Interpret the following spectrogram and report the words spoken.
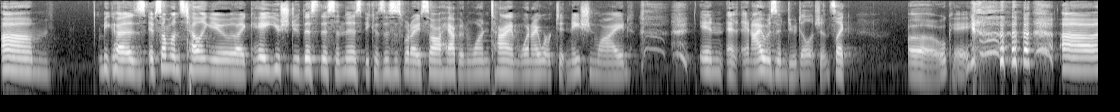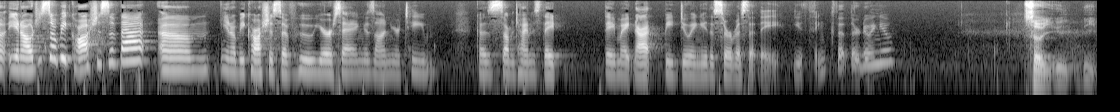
Um, because if someone's telling you like hey you should do this this and this because this is what i saw happen one time when i worked at nationwide in and, and i was in due diligence like uh, okay. Uh, you know just so be cautious of that. Um, you know be cautious of who you're saying is on your team because sometimes they they might not be doing you the service that they you think that they're doing you. So you, you-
